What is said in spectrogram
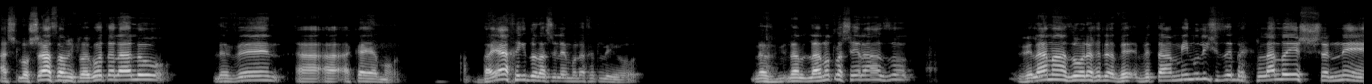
השלושה עשר המפלגות הללו לבין הקיימות? הבעיה הכי גדולה שלהם הולכת להיות לענות לשאלה הזאת. ולמה זו הולכת להיות, ותאמינו לי שזה בכלל לא ישנה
